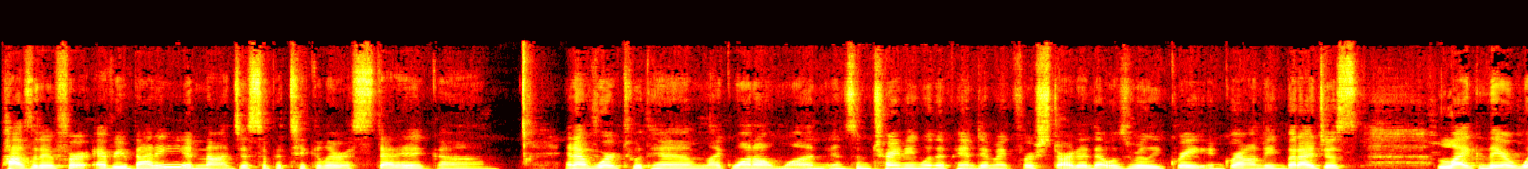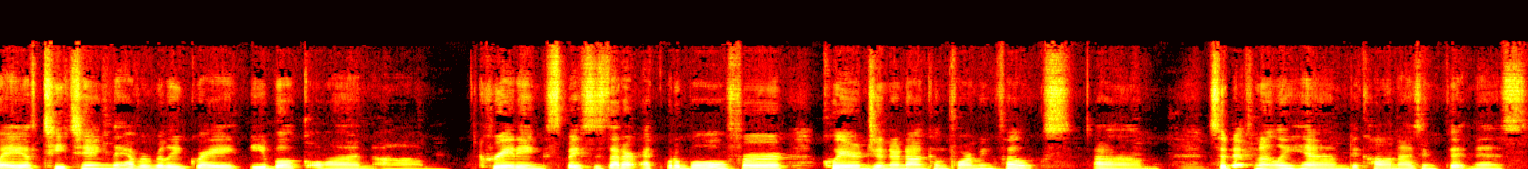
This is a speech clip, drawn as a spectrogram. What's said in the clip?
positive for everybody and not just a particular aesthetic. Um, and I've worked with him like one on one in some training when the pandemic first started. That was really great and grounding. But I just like their way of teaching. They have a really great ebook on um, creating spaces that are equitable for queer and gender nonconforming folks. Um, so definitely him, decolonizing fitness.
